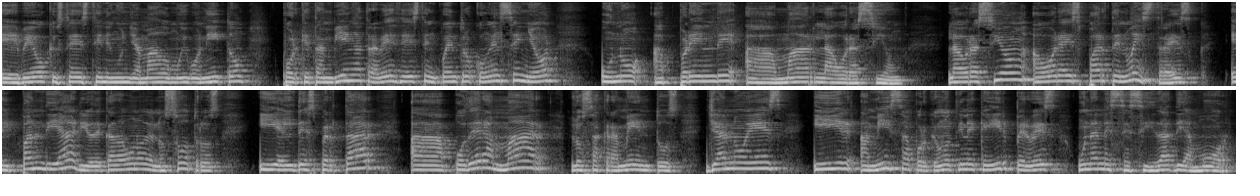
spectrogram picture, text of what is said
Eh, veo que ustedes tienen un llamado muy bonito porque también a través de este encuentro con el Señor uno aprende a amar la oración. La oración ahora es parte nuestra, es el pan diario de cada uno de nosotros y el despertar a poder amar los sacramentos ya no es ir a misa porque uno tiene que ir, pero es una necesidad de amor.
